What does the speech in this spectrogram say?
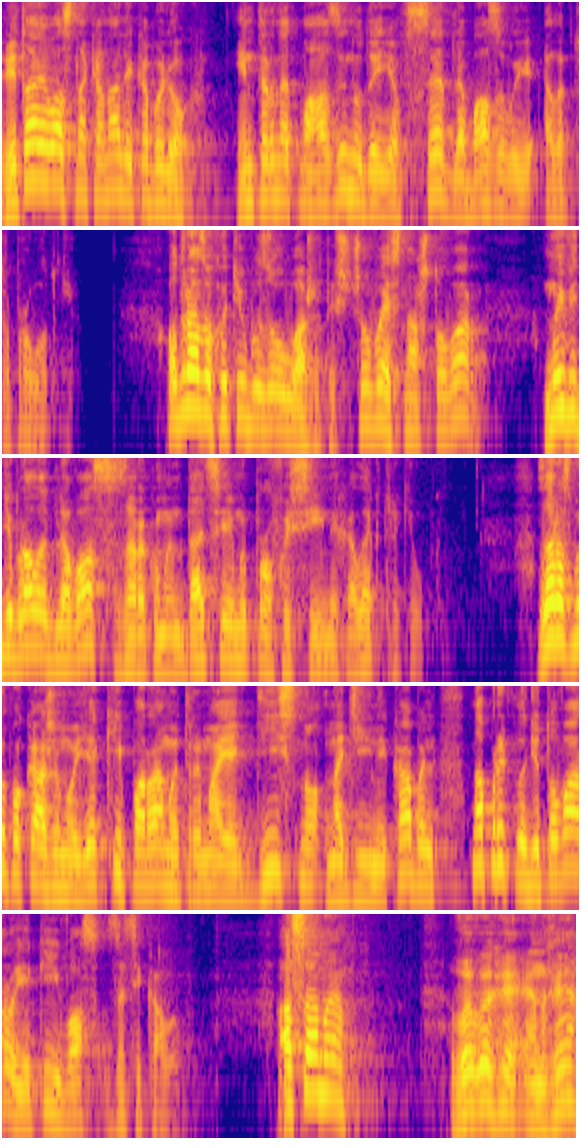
Вітаю вас на каналі Кабельок, інтернет-магазину, де є все для базової електропроводки. Одразу хотів би зауважити, що весь наш товар ми відібрали для вас за рекомендаціями професійних електриків. Зараз ми покажемо, які параметри має дійсно надійний кабель на прикладі товару, який вас зацікавив. А саме ВВГ НГ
